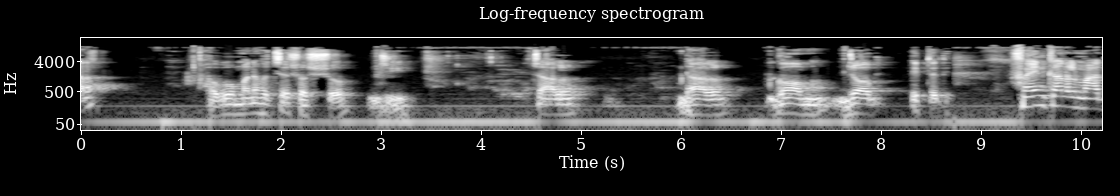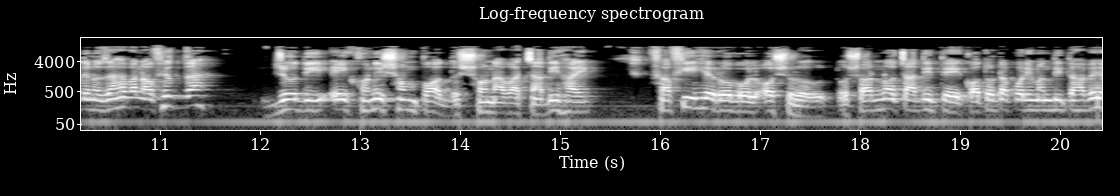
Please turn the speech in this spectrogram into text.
আর হবু মানে হচ্ছে শস্য জি চাল, ডাল, গম জব ইত্যাদি। ফাইন কানাল মাদেন জাহাবান অফিদ্দা যদি এই খনিজ সম্পদ সোনা বা চাঁদি হয়, ফাফিহে রোবল অসর তো স্বর্ণ চাঁদিতে কতটা পরিমাণ দিতে হবে?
